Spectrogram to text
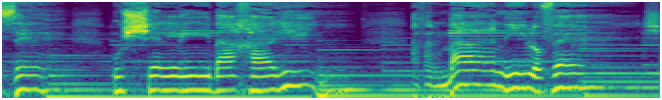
הזה הוא שלי בחיים, אבל מה אני לובש?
